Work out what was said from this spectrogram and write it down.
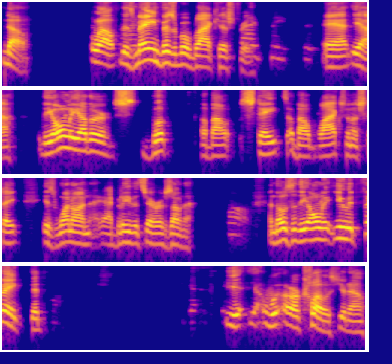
No. Well, there's Maine Visible Black History. And yeah, the only other book about states, about Blacks in a state, is one on, I believe it's Arizona. And those are the only, you would think that, yeah, or close, you know,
